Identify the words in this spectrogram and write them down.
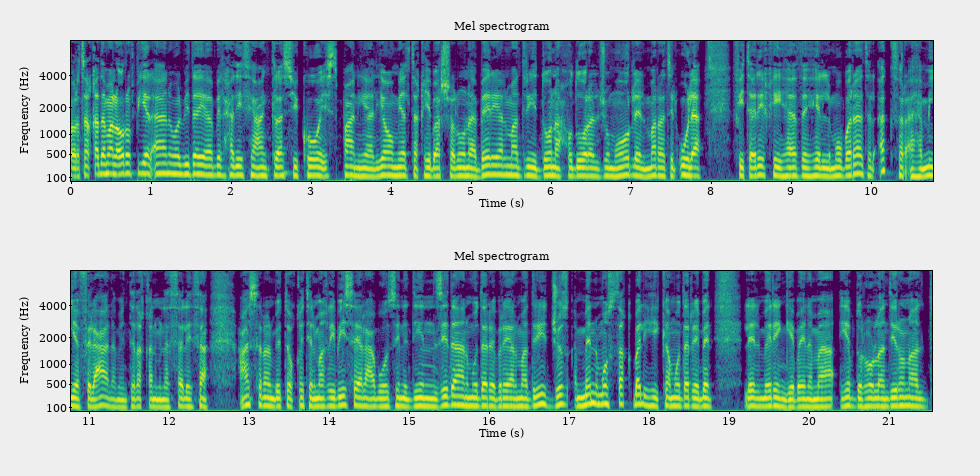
كرة القدم الأوروبية الآن والبداية بالحديث عن كلاسيكو إسبانيا. اليوم يلتقي برشلونة بريال مدريد دون حضور الجمهور للمرة الأولى في تاريخ هذه المباراة الأكثر أهمية في العالم. انطلاقا من الثالثة عصرا بالتوقيت المغربي سيلعب زين الدين زيدان مدرب ريال مدريد جزء من مستقبله كمدرب للميرينج بينما يبدو الهولندي رونالد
